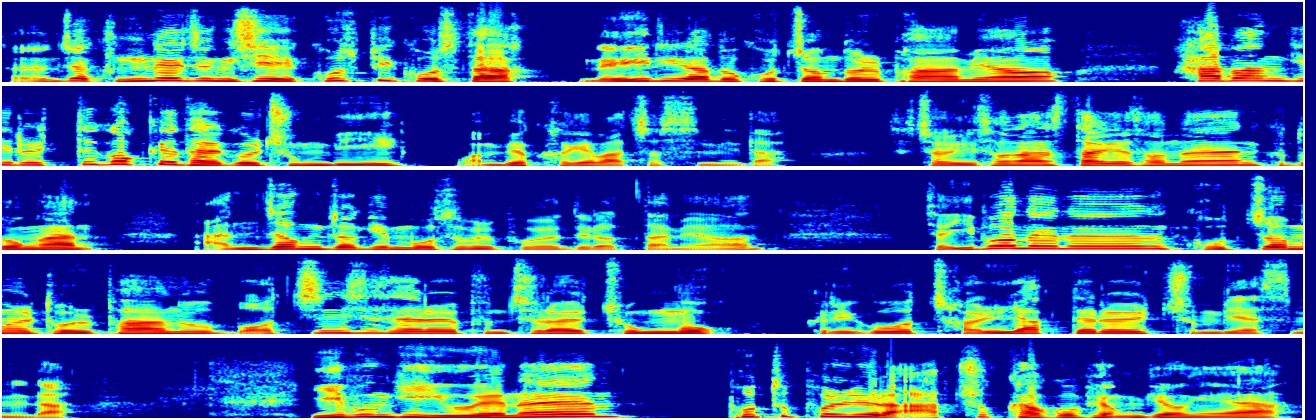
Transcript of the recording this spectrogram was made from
자, 현재 국내 증시 코스피 코스닥 내일이라도 고점 돌파하며 하반기를 뜨겁게 달굴 준비 완벽하게 마쳤습니다. 자, 저희 선한스탁에서는 그동안 안정적인 모습을 보여드렸다면 자, 이번에는 고점을 돌파한 후 멋진 시세를 분출할 종목 그리고 전략들을 준비했습니다. 2분기 이후에는 포트폴리오를 압축하고 변경해야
